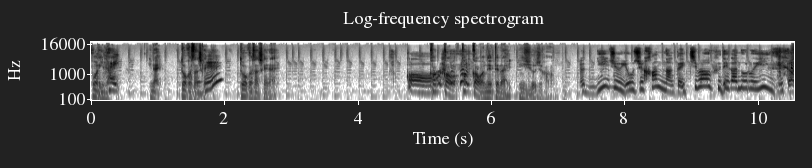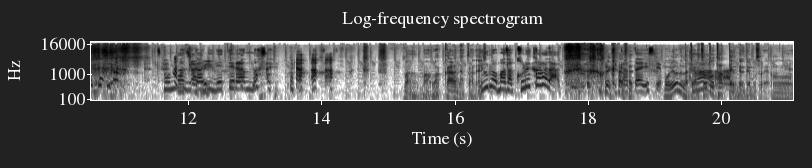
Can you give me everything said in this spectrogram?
こはいない、はい。いない。トーカさんしかいない。え？トーカさんしかいない。カこッカはカッカは寝てない。24時半。24時半なんか一番筆が乗るいい時間ですよ。そんな時間に寝てらんなさいまあまあ分からなくはない夜はまだこれからだ。時 これから間帯ですよ。もう夜になってから相当経ってるんだよでもそれ、うん、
